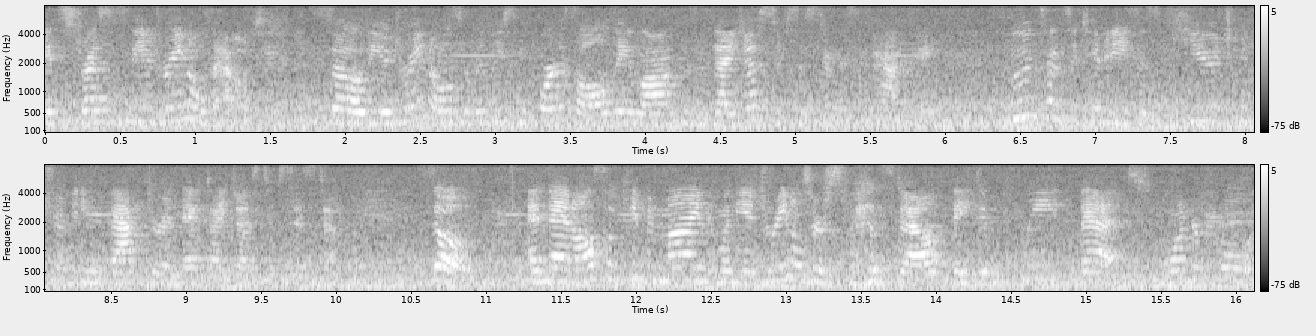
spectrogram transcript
it stresses the adrenals out. So the adrenals are releasing cortisol all day long because the digestive system isn't happy. Food sensitivities is a huge contributing factor in that digestive system. So, and then also keep in mind when the adrenals are stressed out, they deplete that wonderful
